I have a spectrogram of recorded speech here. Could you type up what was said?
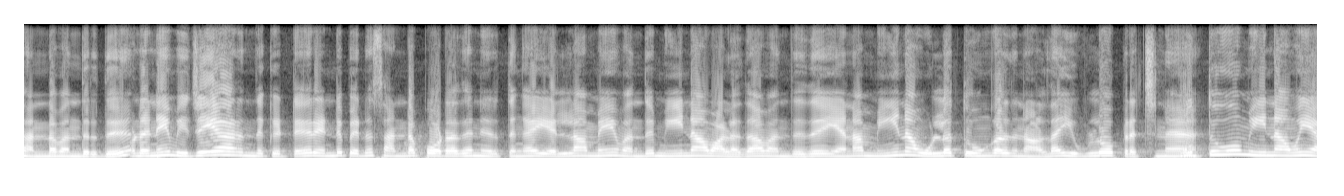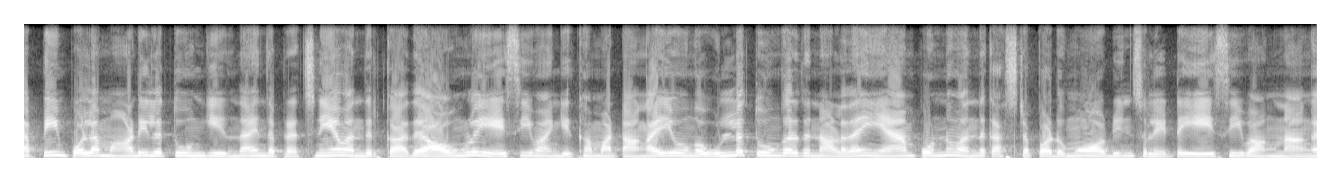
சண்டை வந்துருது. உடனே விஜயா இருந்துக்கிட்டு ரெண்டு பேரும் சண்டை போடுறதை நிறுத்துங்க. எல்லாமே வந்து மீனாவால் தான் வந்தது. ஏன்னா மீனா உள்ள தூங்குறதுனால தான் இவ்வளோ பிரச்சனை. முத்துவும் மீனாவும் எப்பயும் போல மாடியில் தூங்கி இருந்தால் இந்த பிரச்சனையே வந்திருக்காது. அவங்களும் ஏசி வாங்கியிருக்க மாட்டாங்க. இவங்க உள்ள தூங்குறதுனால தான் என் பொண்ணு வந்து கஷ்டப்படுமோ அப்படின்னு சொல்லிட்டு ஏசி வாங்கினாங்க.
